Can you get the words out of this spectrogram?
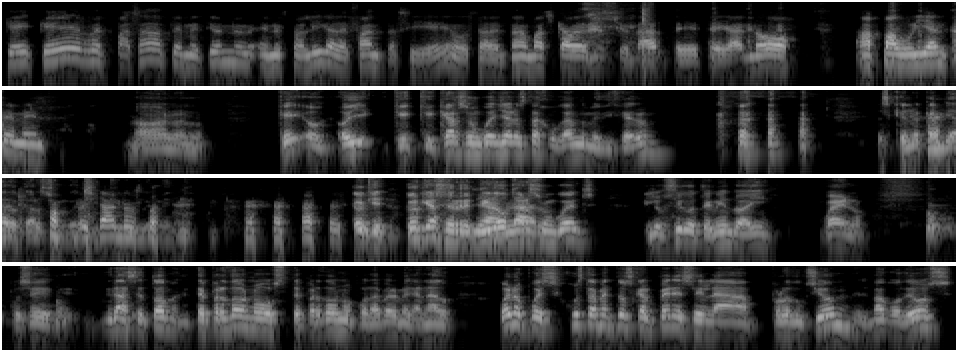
qué, qué repasada te metió en, nuestra liga de fantasy, ¿eh? O sea, nada más cabe mencionarte, te ganó apabullantemente. No, no, no. ¿Qué? oye, que, que Carson Wentz ya no está jugando, me dijeron. es que no he cambiado Carson Wentz. no está. creo, que, creo que ya se retiró Carson Wentz y lo sigo teniendo ahí. Bueno, pues eh, gracias, te perdono, te perdono por haberme ganado. Bueno, pues justamente Oscar Pérez en la producción, el mago de Oz.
